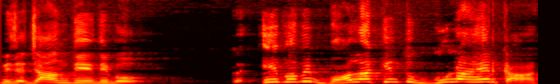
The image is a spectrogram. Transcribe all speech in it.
নিজে যান দিয়ে দিব। তো এভাবে বলা কিন্তু গুনাহের কাজ।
